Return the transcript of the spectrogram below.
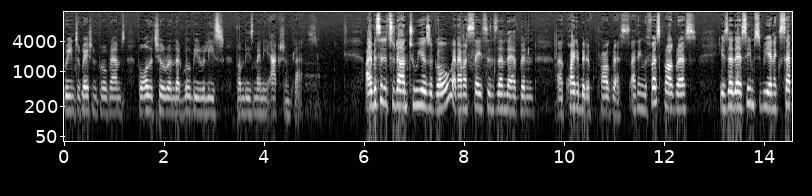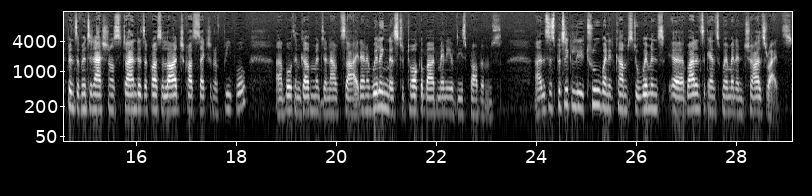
reintegration programs for all the children that will be released from these many action plans. I visited Sudan two years ago, and I must say since then there have been uh, quite a bit of progress. I think the first progress is that there seems to be an acceptance of international standards across a large cross-section of people uh, both in government and outside, and a willingness to talk about many of these problems. Uh, this is particularly true when it comes to women's uh, violence against women and child's rights.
